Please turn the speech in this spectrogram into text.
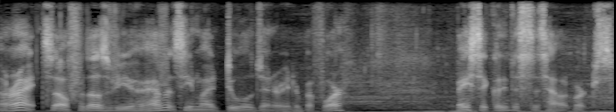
Alright, so for those of you who haven't seen my dual generator before, basically this is how it works.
